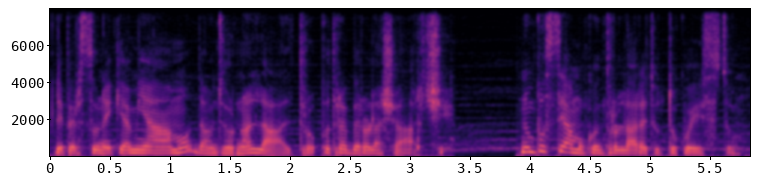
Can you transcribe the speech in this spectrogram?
Le persone che amiamo, da un giorno all'altro, potrebbero lasciarci. Non possiamo controllare tutto questo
